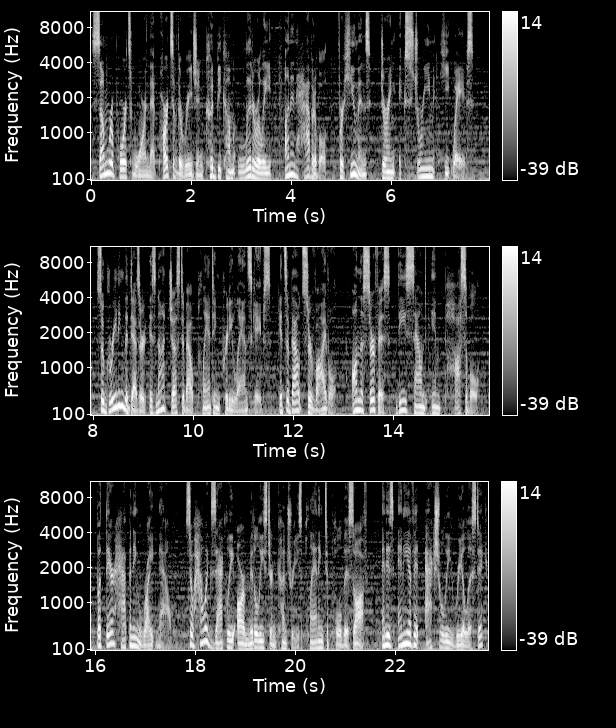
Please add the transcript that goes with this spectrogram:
some reports warn that parts of the region could become literally uninhabitable for humans during extreme heat waves. So greening the desert is not just about planting pretty landscapes, it's about survival. On the surface, these sound impossible, but they're happening right now. So how exactly are Middle Eastern countries planning to pull this off, and is any of it actually realistic?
